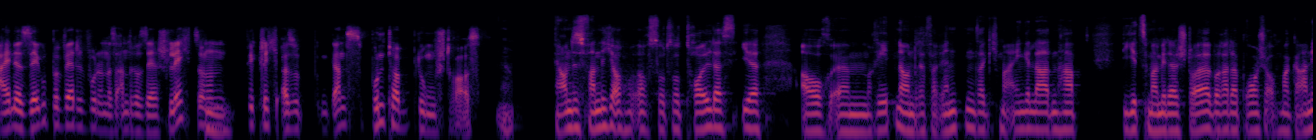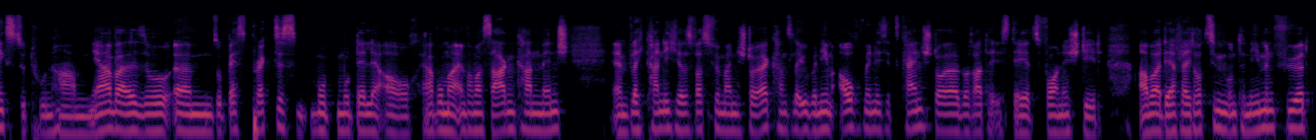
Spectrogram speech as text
eine sehr gut bewertet wurde und das andere sehr schlecht, sondern mhm. wirklich also ein ganz bunter Blumenstrauß. Ja. Ja, und das fand ich auch, auch so, so toll, dass ihr auch ähm, Redner und Referenten, sag ich mal, eingeladen habt, die jetzt mal mit der Steuerberaterbranche auch mal gar nichts zu tun haben. Ja, weil so, ähm, so Best-Practice-Modelle auch, ja, wo man einfach mal sagen kann, Mensch, ähm, vielleicht kann ich das was für meine Steuerkanzler übernehmen, auch wenn es jetzt kein Steuerberater ist, der jetzt vorne steht, aber der vielleicht trotzdem ein Unternehmen führt,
